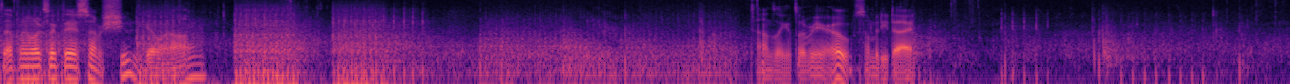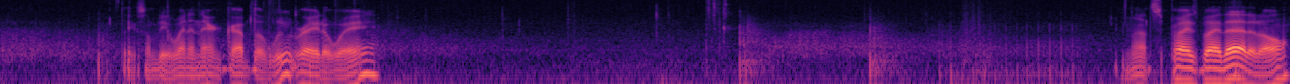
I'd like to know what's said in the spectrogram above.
Definitely looks like there's some shooting going on. Sounds like it's over here. Oh, somebody died. I think somebody went in there and grabbed the loot right away. Not surprised by that at all.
